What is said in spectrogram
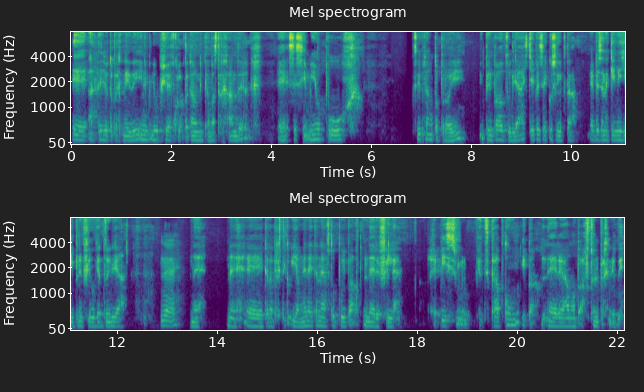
Ε, το παιχνίδι, είναι λίγο πιο εύκολο από τα κανονικά Monster Hunter, ε, σε σημείο που ξύπναγα το πρωί πριν πάω δουλειά και έπαιζα 20 λεπτά. Έπαιζα ένα κυνήγι πριν φύγω για τη δουλειά. Ναι. Ναι. Ναι, ε, καταπληκτικό. Για μένα ήταν αυτό που είπα, ναι ρε φίλε. Επίσης με τη Capcom είπα, ναι ρε άμα το αυτό είναι παιχνίδι.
